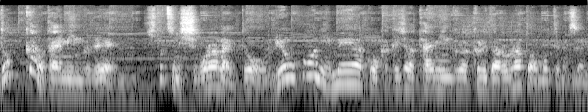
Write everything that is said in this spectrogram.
どっかのタイミングで一つに絞らないと両方に迷惑をかけちゃうタイミングが来るだろうなとは思ってるんですよ、う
